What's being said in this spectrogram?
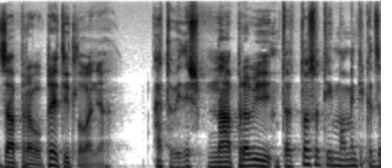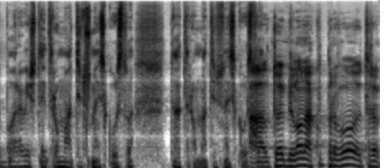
zapravo, pre titlovanja. Eto vidiš, Napravi to, to su ti momenti kad zaboraviš te traumatična iskustva. Ta traumatična iskustva. Ali to je bilo onako prvo tra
